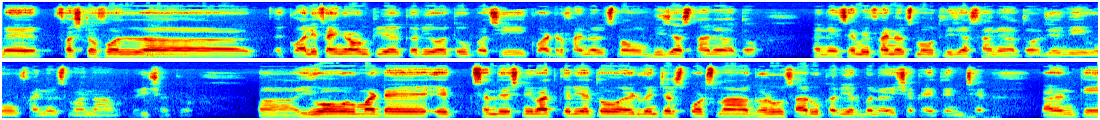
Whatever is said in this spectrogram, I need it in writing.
મેં first of all qualifying round clear કર્યું હતું, પછી ક્વાર્ટર ફાઇનલ્સમાં હું બીજા સ્થાને હતો અને સેમિફાઇનલ્સમાં હું ત્રીજા સ્થાને હતો, જેથી હું ફાઇનલ્સમાં ના રહી શક્યો. યુવાઓ માટે એક સંદેશની વાત કરીએ તો એડવેન્ચર સ્પોર્ટ્સમાં ઘણું સારું કરિયર બનાવી શકાય તેમ છે. કારણ કે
